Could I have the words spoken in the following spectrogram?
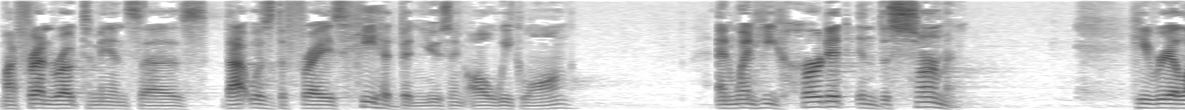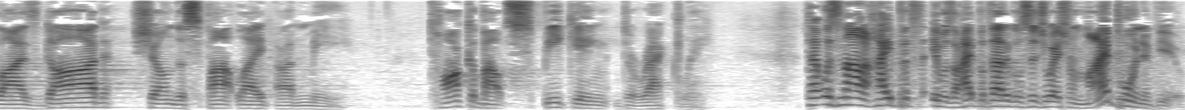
My friend wrote to me and says that was the phrase he had been using all week long. And when he heard it in the sermon, he realized God shone the spotlight on me. Talk about speaking directly. That was not a hypoth- it was a hypothetical situation from my point of view.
